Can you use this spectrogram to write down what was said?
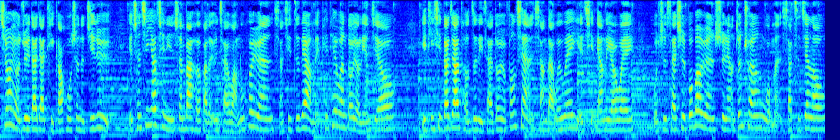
希望有助于大家提高获胜的几率。也诚心邀请您申办合法的运财网络会员，详细资料每篇贴文都有连结哦。也提醒大家，投资理财都有风险，想打微微也请量力而为。我是赛事播报员，适量真纯，我们下次见喽。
